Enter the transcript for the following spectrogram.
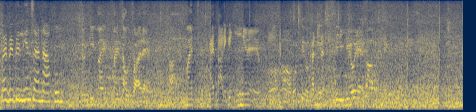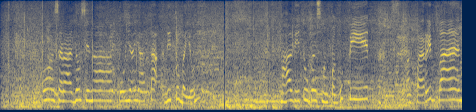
May bibilhin sana ako. Hindi, may, may tao try eh. May, may tari ka ingin eh. Oo, kanina si review eh. Oh, sarado sina kuya yata. Dito ba yun? Mahal dito guys, magpagupit, magpariban.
